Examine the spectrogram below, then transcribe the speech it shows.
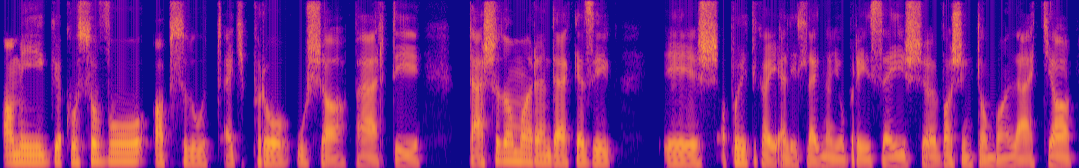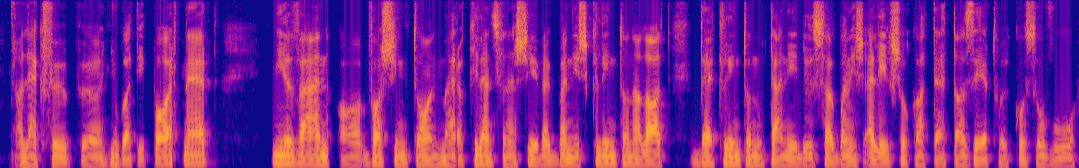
amíg Koszovó abszolút egy pro-USA párti társadalommal rendelkezik, és a politikai elit legnagyobb része is Washingtonban látja a legfőbb nyugati partnert, Nyilván a Washington már a 90-es években is Clinton alatt, de Clinton utáni időszakban is elég sokat tett azért, hogy Koszovó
